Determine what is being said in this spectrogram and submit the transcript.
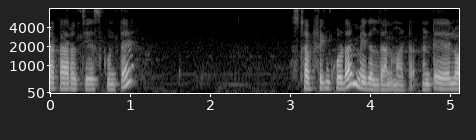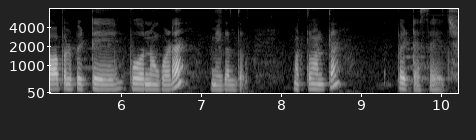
ప్రకారం చేసుకుంటే స్టఫింగ్ కూడా మిగలదు అనమాట అంటే లోపల పెట్టే పూర్ణం కూడా మిగలదు. మొత్తం అంతా పెట్టేసేయచ్చు.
